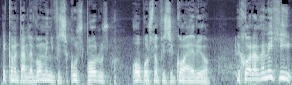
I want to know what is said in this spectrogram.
εκμεταλλευόμενη φυσικούς σπόρους όπως το φυσικό αέριο. Η χώρα δεν έχει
